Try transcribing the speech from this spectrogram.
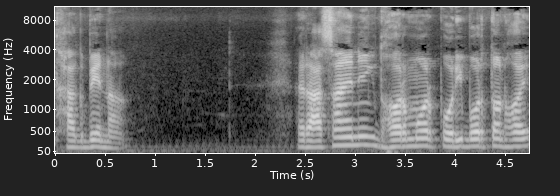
থাকবে না। রাসায়নিক ধর্মর পরিবর্তন হয়।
